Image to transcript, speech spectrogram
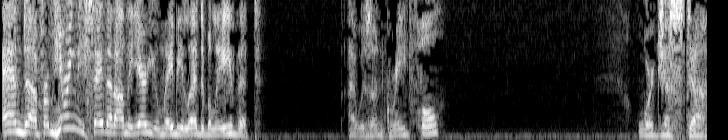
And uh, from hearing me say that on the air, you may be led to believe that I was ungrateful or just, uh,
